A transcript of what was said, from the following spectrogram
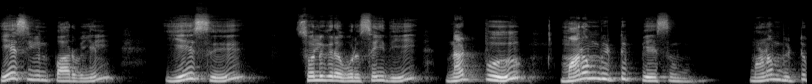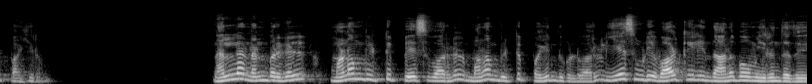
இயேசுவின் பார்வையில் இயேசு சொல்லுகிற ஒரு செய்தி நட்பு மனம் விட்டு பேசும் மனம் விட்டு பகிரும். நல்ல நண்பர்கள் மனம் விட்டு பேசுவார்கள் மனம் விட்டு பகிர்ந்து கொள்வார்கள். இயேசுடைய வாழ்க்கையில் இந்த அனுபவம் இருந்தது.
